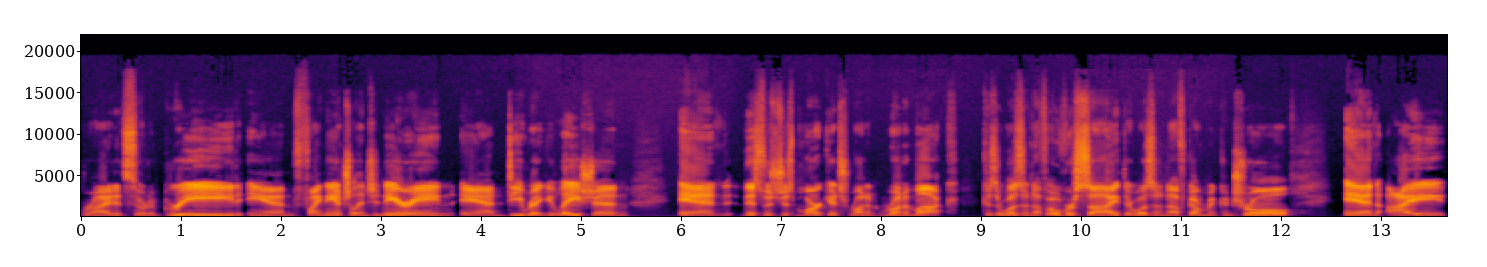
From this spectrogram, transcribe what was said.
right? It's sort of greed and financial engineering and deregulation and this was just markets run run amok because there wasn't enough oversight, there wasn't enough government control, and I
